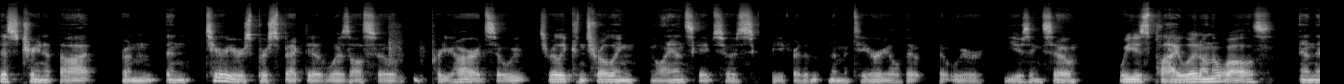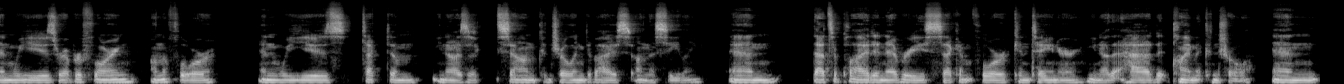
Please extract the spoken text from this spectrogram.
this train of thought from the interior's perspective was also pretty hard. So we, it's really controlling the landscape, so to speak, or the, the material that, that we are using. So we use plywood on the walls, and then we use rubber flooring on the floor, and we use Tectum, you know, as a sound controlling device on the ceiling. And that's applied in every second floor container, you know, that had climate control. And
